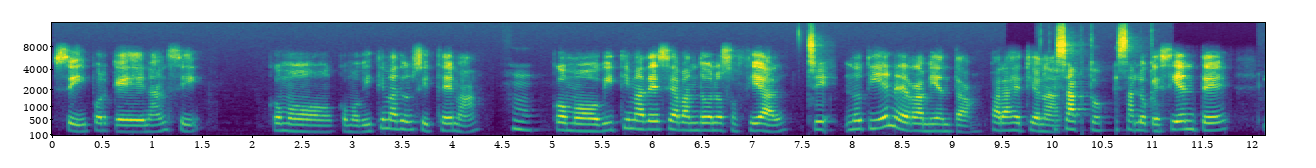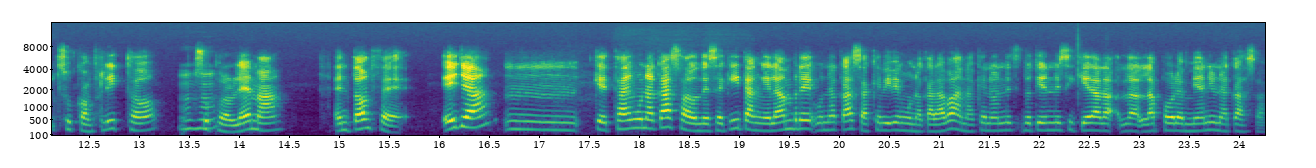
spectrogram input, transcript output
Sí, porque Nancy, como, como víctima de un sistema, hmm. como víctima de ese abandono social, no tiene herramientas para gestionar exacto, lo que siente, sus conflictos, sus problemas. Entonces, ella, mm, que está en una casa donde se quitan el hambre, una casa que vive en una caravana, que no, no tienen ni siquiera las la, la pobres mías ni una casa,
